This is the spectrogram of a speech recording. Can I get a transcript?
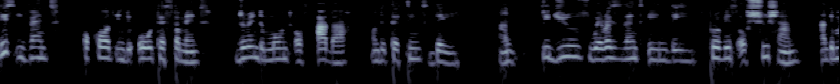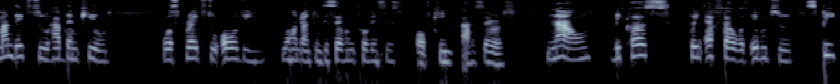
This event occurred in the Old Testament during the month of Adar on the 13th day, and the Jews were resident in the province of Shushan, and the mandate to have them killed was spread to all the 127 provinces of King Ahasuerus. Now, because Queen Esther was able to speak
